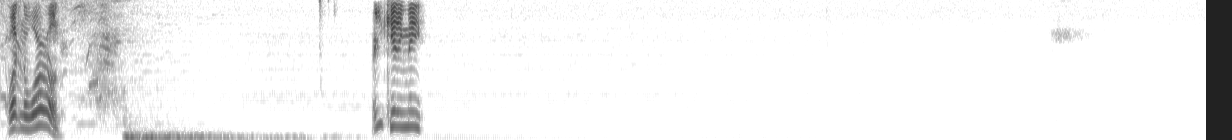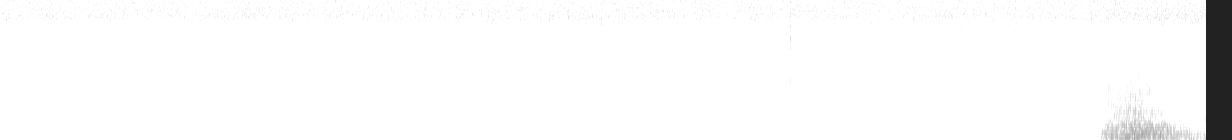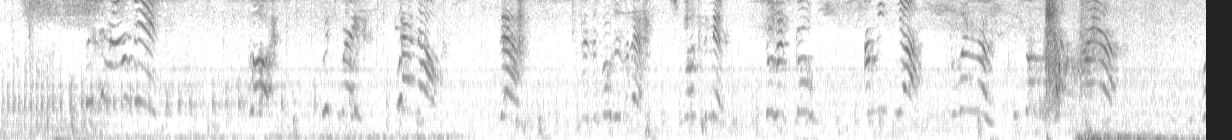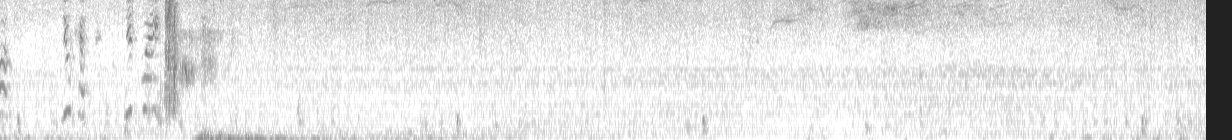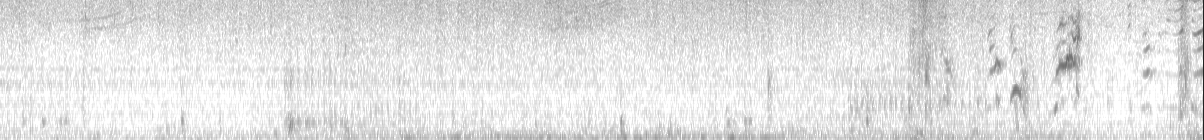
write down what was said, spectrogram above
What in the world? Kidding me? Ah, which way? Where now? There. There's a boat over there. Just past the mill. So let's go. Amicia, the windmill is almost on fire. What? Lucas, this way. No, no, run! It's happening again.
